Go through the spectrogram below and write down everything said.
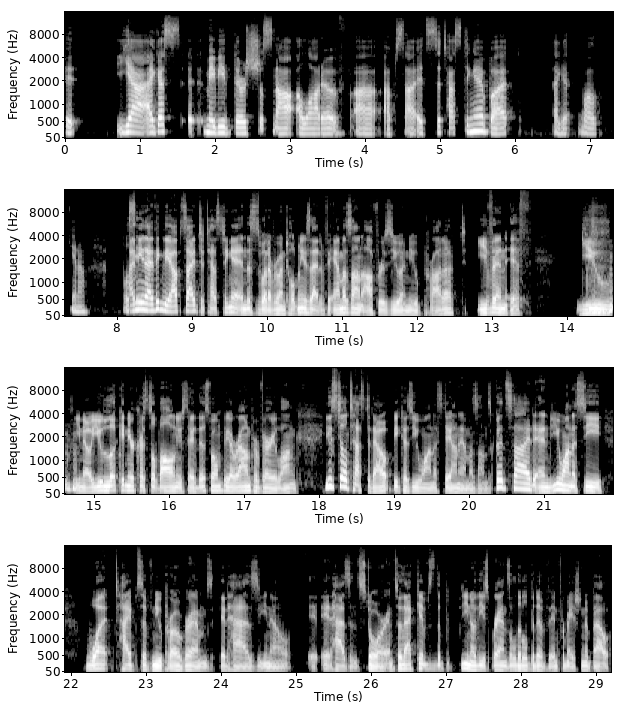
it yeah, I guess uh, maybe there's just not a lot of uh, upsides to testing it, but I get well, you know. We'll I mean, I think the upside to testing it, and this is what everyone told me, is that if Amazon offers you a new product, even if you you know you look in your crystal ball and you say this won't be around for very long you still test it out because you want to stay on amazon's good side and you want to see what types of new programs it has you know it, it has in store and so that gives the you know these brands a little bit of information about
